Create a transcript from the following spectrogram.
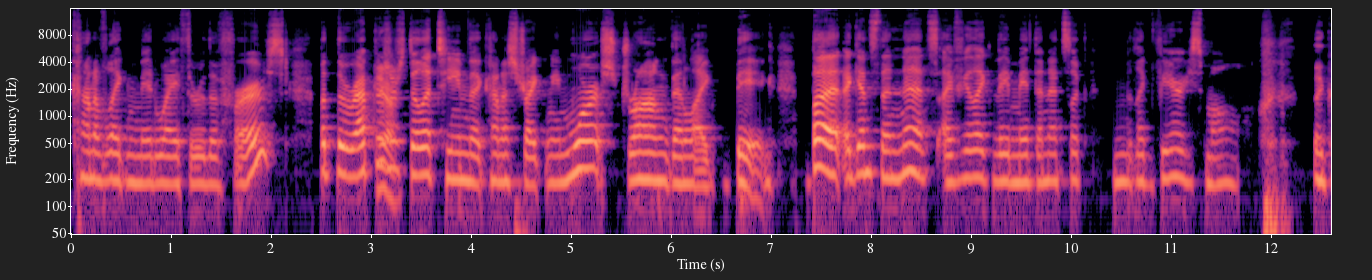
kind of like midway through the first, but the Raptors Yeah. are still a team that kind of strike me more strong than like big. But against the Nets, I feel like they made the Nets look like very small. like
